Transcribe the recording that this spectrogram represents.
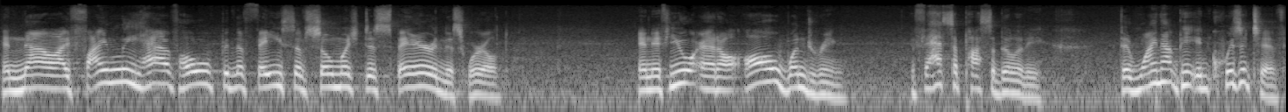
And now I finally have hope in the face of so much despair in this world. And if you are at all wondering if that's a possibility, then why not be inquisitive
